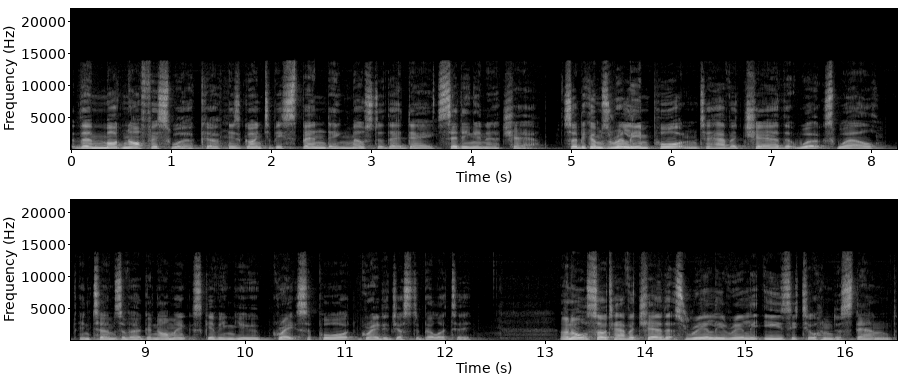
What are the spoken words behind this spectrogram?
The modern office worker is going to be spending most of their day sitting in a chair. So it becomes really important to have a chair that works well in terms of ergonomics, giving you great support, great adjustability. And also to have a chair that's really, really easy to understand.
